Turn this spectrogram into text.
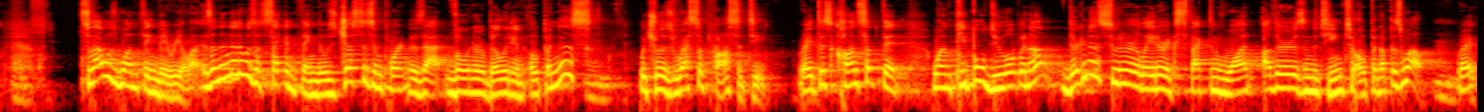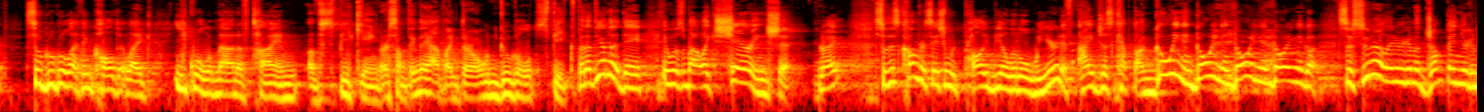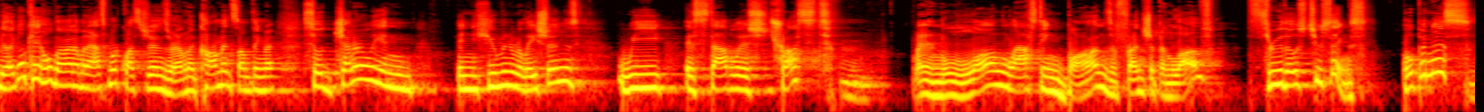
So that was one thing they realized. And then there was a second thing that was just as important as that vulnerability and openness, mm. which was reciprocity. Right? This concept that when people do open up, they're gonna sooner or later expect and want others in the team to open up as well. Mm. Right? So Google, I think, called it like equal amount of time of speaking or something. They had like their own Google Speak. But at the end of the day, it was about like sharing shit, right? So this conversation would probably be a little weird if I just kept on going and going and going and going and going. So sooner or later you're gonna jump in, you're gonna be like, okay, hold on, I'm gonna ask more questions or I'm gonna comment something, right? So generally in in human relations, we establish trust and long-lasting bonds of friendship and love through those two things: openness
